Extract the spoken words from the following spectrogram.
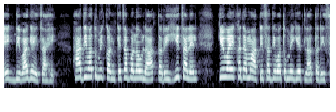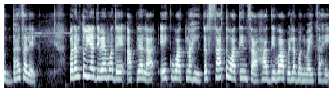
एक दिवा घ्यायचा आहे. हा दिवा तुम्ही कणकेचा बनवला तरीही चालेल किंवा एखाद्या मातीचा दिवा तुम्ही घेतला तरीसुद्धा चालेल. परंतु या दिव्यामध्ये आपल्याला एक वात नाही तर सात वातींचा हा दिवा आपल्याला बनवायचा आहे.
